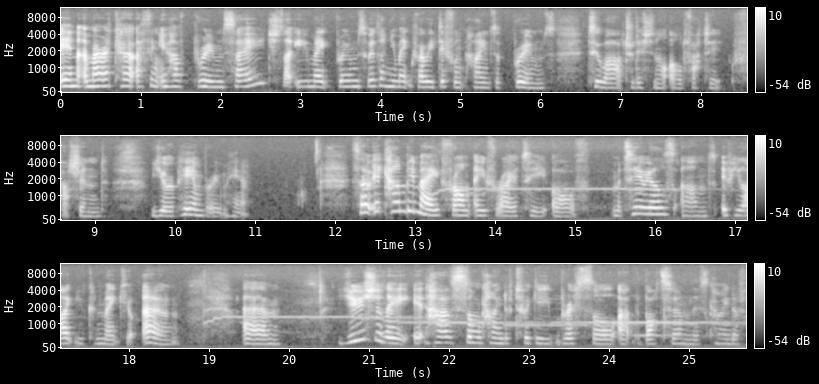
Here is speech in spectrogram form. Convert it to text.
In America, I think you have broom sage that you make brooms with and you make very different kinds of brooms to our traditional old-fashioned European broom here. So it can be made from a variety of materials and if you like you can make your own. Um, usually it has some kind of twiggy bristle at the bottom, this kind of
